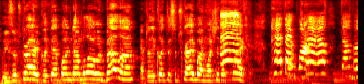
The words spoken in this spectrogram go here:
Please subscribe. Click that button down below. And Bella, after they click the subscribe button, what should they click? Pet I want. Down below.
